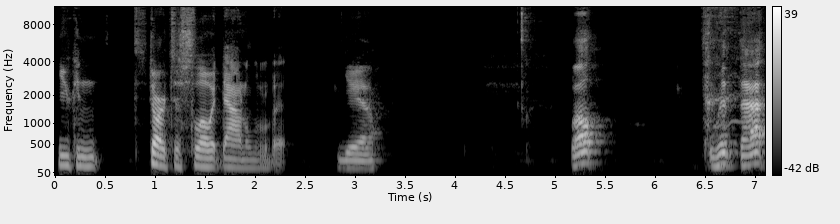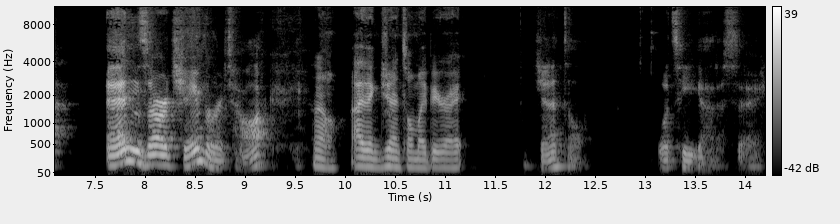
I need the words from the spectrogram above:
you can start to slow it down a little bit. yeah. Well, with that ends our chamber talk. No, I think Gentle might be right. Gentle, what's he got to say?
